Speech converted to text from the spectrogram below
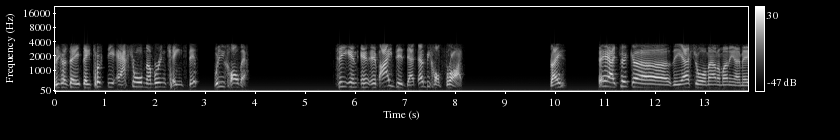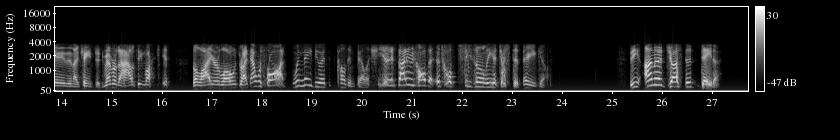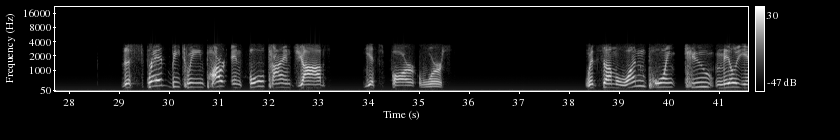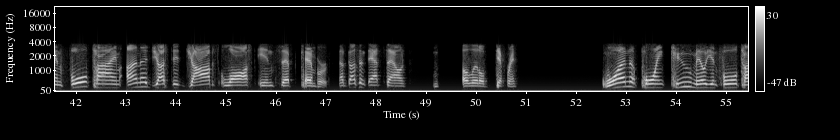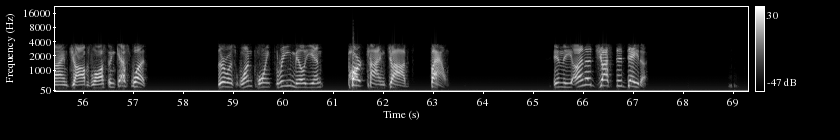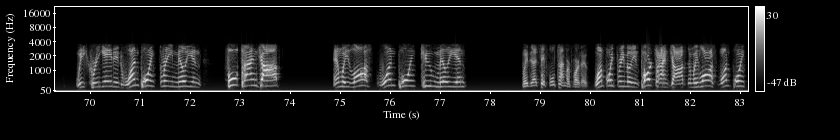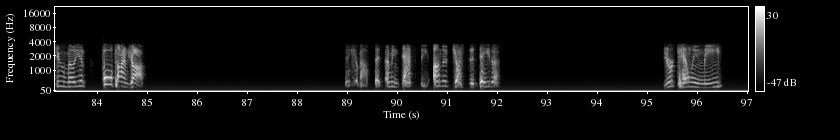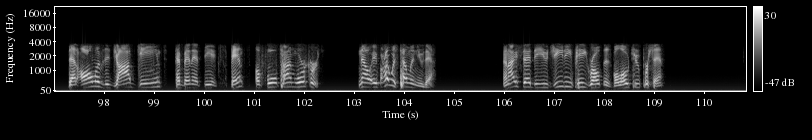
because they they took the actual number and changed it. What do you call that? See, and, and if I did that, that'd be called fraud, right? Hey, I took uh, the actual amount of money I made and I changed it. Remember the housing market, the liar loans, right? That was fraud. When they do it, it's called embellishing. Yeah, It's not even called that. It's called seasonally adjusted. There you go. The unadjusted data. The spread between part and full time jobs gets far worse. With some 1.2 million full time unadjusted jobs lost in September. Now, doesn't that sound a little different? 1.2 million full time jobs lost. And guess what? There was 1.3 million part time jobs found. In the unadjusted data, we created 1.3 million full time jobs and we lost 1.2 million Wait, did I say full time or part time? 1.3 million part time jobs, and we lost 1.2 million full time jobs. Think about that. I mean, that's the unadjusted data. You're telling me that all of the job gains have been at the expense of full time workers. Now, if I was telling you that, and I said to you, GDP growth is below 2%.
